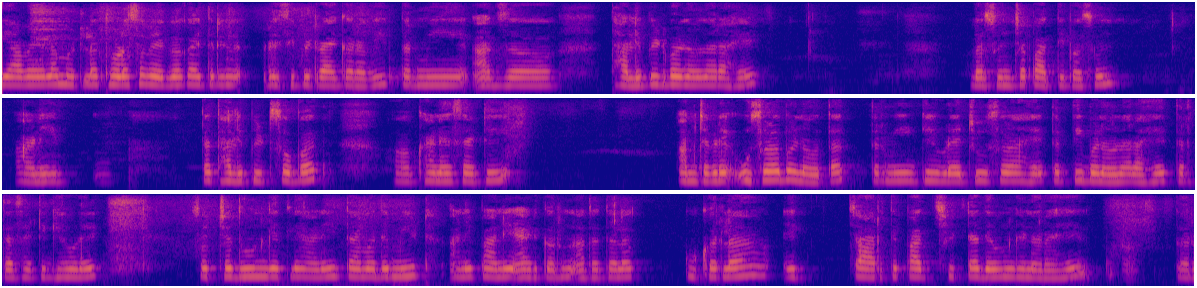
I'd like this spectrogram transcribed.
यावेळेला म्हटलं थोडंसं वेगळं काहीतरी रेसिपी ट्राय करावी. तर मी आज थालीपीठ बनवणार आहे. लसूणच्या पातीपासून. आणि त्या थालीपीठसोबत खाण्यासाठी आमच्याकडे उसळ बनवतात. तर मी घेवड्याची उसळ आहे तर ती बनवणार आहे. तर त्यासाठी घेवडे स्वच्छ धुवून घेतले आणि त्यामध्ये मीठ आणि पाणी ॲड करून आता त्याला कुकरला एक चार ते पाच शिट्ट्या देऊन घेणार आहे. तर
